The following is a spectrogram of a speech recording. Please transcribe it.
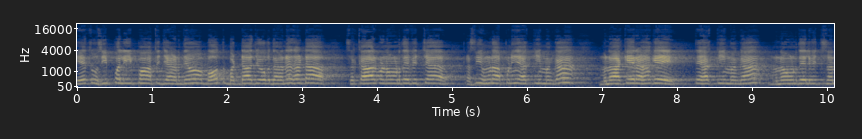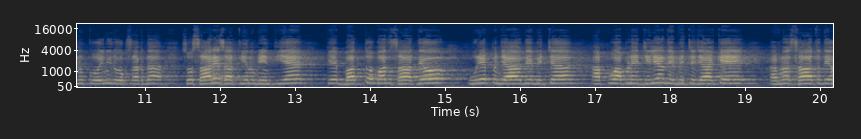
ਇਹ ਤੁਸੀਂ ਭਲੀ ਭਾਂਤ ਜਾਣਦੇ ਹੋ। ਬਹੁਤ ਵੱਡਾ ਯੋਗਦਾਨ ਹੈ ਸਾਡਾ ਸਰਕਾਰ ਬਣਾਉਣ ਦੇ ਵਿੱਚ। ਅਸੀਂ ਹੁਣ ਆਪਣੀ ਹੱਕੀ ਮੰਗਾਂ ਮਨਾ ਕੇ ਰਹਾਂਗੇ ਤੇ ਹੱਕੀ ਮੰਗਾਂ ਮਨਾਉਣ ਦੇ ਵਿੱਚ ਸਾਨੂੰ ਕੋਈ ਨਹੀਂ ਰੋਕ ਸਕਦਾ। ਸੋ ਸਾਰੇ ਸਾਥੀਆਂ ਨੂੰ ਬੇਨਤੀ ਹੈ ਕਿ ਵੱਧ ਤੋਂ ਵੱਧ ਸਾਥ ਦਿਓ। ਪੂਰੇ ਪੰਜਾਬ ਦੇ ਵਿੱਚ ਆਪੋ ਆਪਣੇ ਜ਼ਿਲ੍ਹਿਆਂ ਦੇ ਵਿੱਚ ਜਾ ਕੇ ਆਪਣਾ ਸਾਥ ਦਿਓ।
